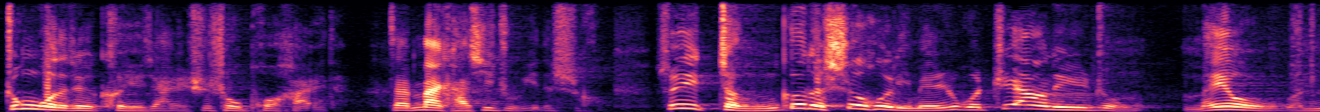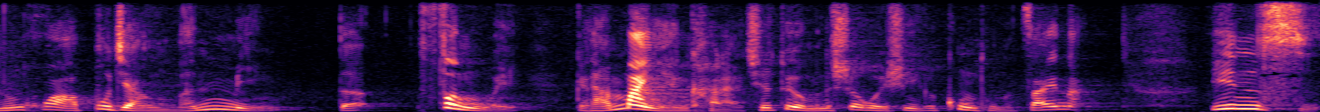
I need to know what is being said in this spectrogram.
中国的这个科学家也是受迫害的。在麦卡锡主义的时候，所以整个的社会里面，如果这样的一种没有文化、不讲文明的氛围给它蔓延开来，其实对我们的社会是一个共同的灾难。因此，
